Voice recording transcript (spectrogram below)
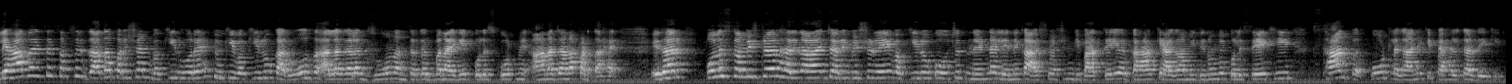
लिहाजा इससे सबसे ज़्यादा परेशान वकील हो रहे हैं, क्योंकि वकीलों का रोज अलग अलग जोन अंतर्गत बनाई गई पुलिस कोर्ट में आना जाना पड़ता है। इधर, पुलिस कमिश्नर हरिनारायण चारी मिश्र ने वकीलों को उचित निर्णय लेने का आश्वासन की बात कही और कहा कि आगामी दिनों में पुलिस एक ही स्थान पर कोर्ट लगाने की पहल कर देगी।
